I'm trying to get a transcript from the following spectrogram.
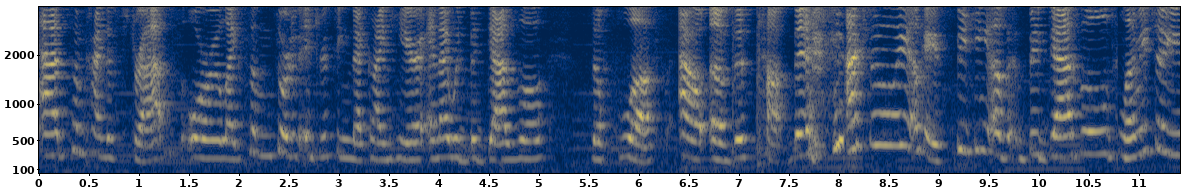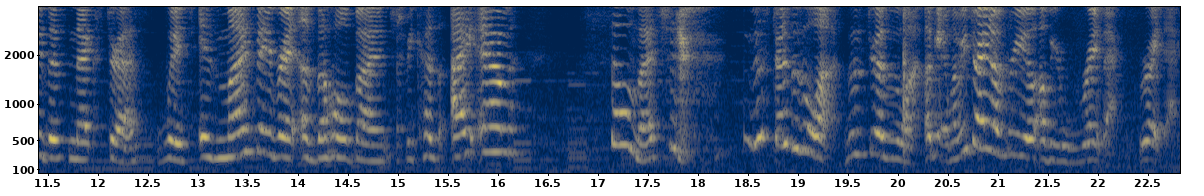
add some kind of straps or like some sort of interesting neckline here and I would bedazzle the fluff out of this top bit. Actually, okay, speaking of bedazzled, let me show you this next dress, which is my favorite of the whole bunch because I am so much This dress is a lot. This dress is a lot. Okay, let me try it on for you. I'll be right back. Right back.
